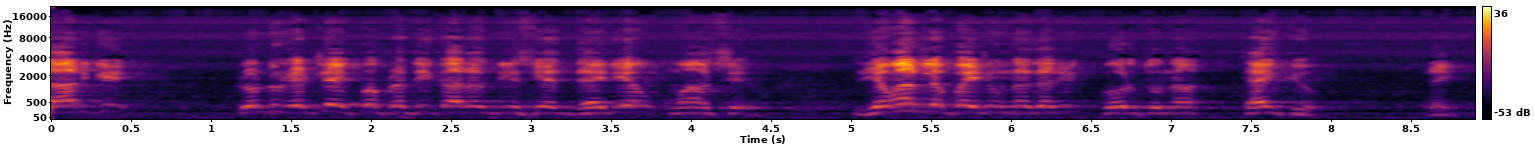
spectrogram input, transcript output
దానికి రెండు రెట్లే ఎక్కువ ప్రతీకారం తీసే ధైర్యం మా జవాన్ల పైన ఉన్నదని కోరుతున్నా థ్యాంక్ యూ రైట్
